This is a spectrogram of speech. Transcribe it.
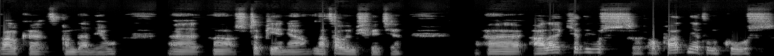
walkę z pandemią, na szczepienia na całym świecie. Ale kiedy już opadnie ten kurz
